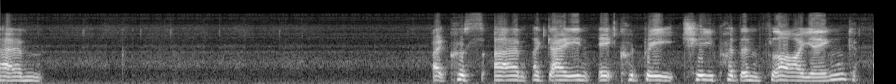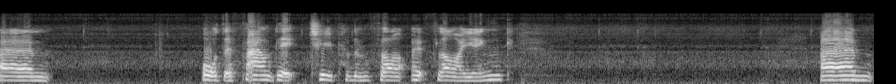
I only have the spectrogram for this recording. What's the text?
um, because uh, um, again it could be cheaper than flying um, or they found it cheaper than uh, flying um,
